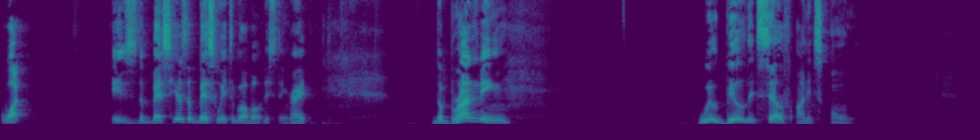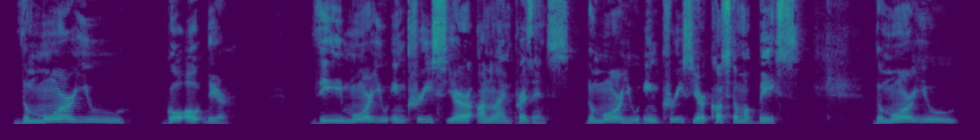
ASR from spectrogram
what is the best. Here's the best way to go about this thing, right? The branding will build itself on its own the more you go out there, the more you increase your online presence, the more you increase your customer base, the more you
